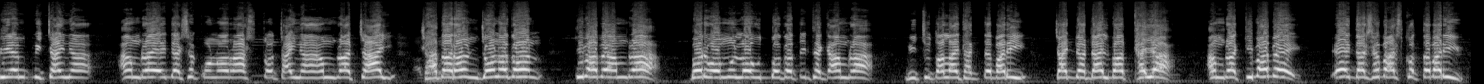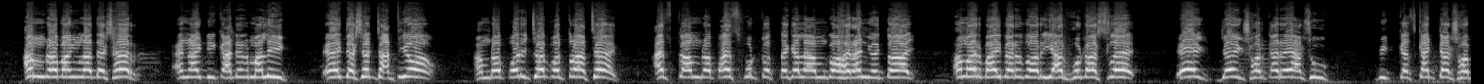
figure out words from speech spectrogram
বিএমপি চাই না, আমরা এই দেশে কোনো রাষ্ট্র চাই না, আমরা চাই সাধারণ জনগণ। কীভাবে আমরা দ্রব্যমূল্য উদ্যোগতি থেকে আমরা নিচু তলায় থাকতে পারি, চারটা ডাইল ভাত খাইয়া আমরা কীভাবে এই দেশে বাস করতে পারি? আমরা বাংলাদেশের এনআইডি কার্ডের মালিক, এই দেশের জাতীয় আমরা পরিচয়পত্র আছে। আজকে আমরা পাসপোর্ট করতে গেলে আমগো হয়রানি হইতে হয়। আমার ভাই বেরোদর এয়ারপোর্ট আসলে এই যেই সরকারে আসুক বিকাশ কাটটা সব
